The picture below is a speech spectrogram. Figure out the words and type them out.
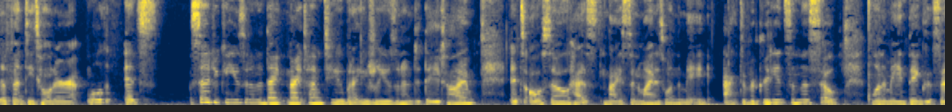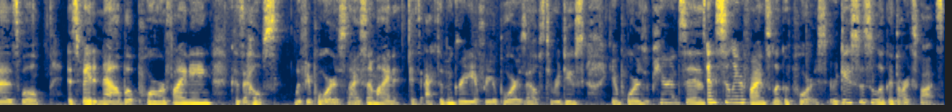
the Fenty toner, well, it's said you can use it in the night nighttime too, but I usually use it in the daytime. it's also has niacinamide is one of the main active ingredients in this. So one of the main things it says, well, it's faded now, but pore refining because it helps with your pores. Niacinamide is active ingredient for your pores. It helps to reduce your pores appearances, instantly refines the look of pores, reduces the look of dark spots,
